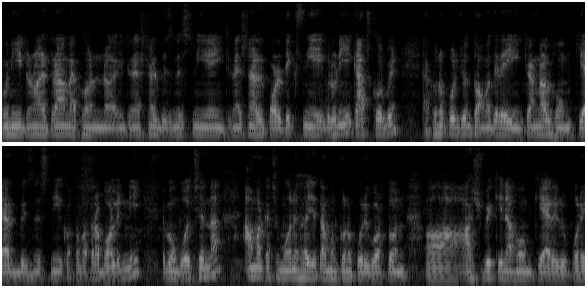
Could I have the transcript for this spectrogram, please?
উনি ডোনাল্ড ট্রাম্প এখন ইন্টারন্যাশনাল বিজনেস নিয়ে ইন্টারন্যাশনাল পলিটিক্স নিয়ে এগুলো নিয়েই কাজ করবেন। এখনও পর্যন্ত আমাদের এই ইন্টারনাল হোম কেয়ার বিজনেস নিয়ে কথাবার্তা বলেননি এবং বলছেন না আমার কাছে মনে হয় যে তেমন কোনো পরিবর্তন আহ, আসবে কিনা হোম কেয়ারের উপরে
